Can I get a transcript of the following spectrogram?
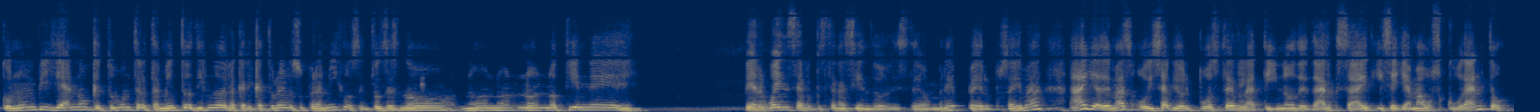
con un villano que tuvo un tratamiento digno de la caricatura de los superamigos. Entonces no, no, no, no, no tiene vergüenza lo que están haciendo este hombre, pero pues ahí va. Ah, y además hoy salió el póster latino de Darkseid y se llama Oscuranto.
